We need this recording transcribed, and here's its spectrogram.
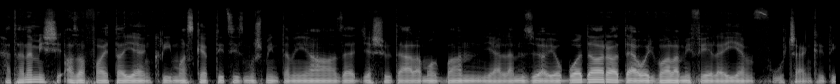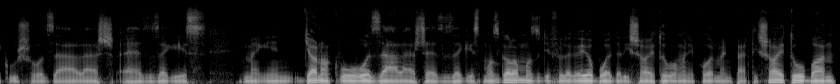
hát ha nem is az a fajta ilyen klímaszkepticizmus, mint ami az Egyesült Államokban jellemző a jobb oldalra, de hogy valamiféle ilyen furcsán kritikus hozzáállás ehhez az egész, meg ilyen gyanakvó hozzáállás ehhez az egész mozgalomhoz, ugye főleg a jobboldali sajtóban, vagy a kormánypárti sajtóban,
